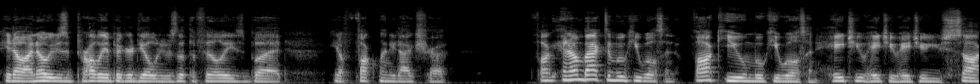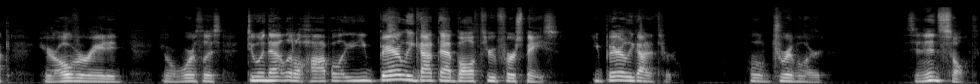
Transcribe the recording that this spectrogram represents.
You know, I know he was probably a bigger deal when he was with the Phillies, but you know, fuck Lenny Dykstra. Fuck, and I'm back to Mookie Wilson. Fuck you, Mookie Wilson. Hate you, hate you, hate you. You suck. You're overrated. You're worthless. Doing that little hop, you barely got that ball through first base. You barely got it through. A little dribbler. It's an insult.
